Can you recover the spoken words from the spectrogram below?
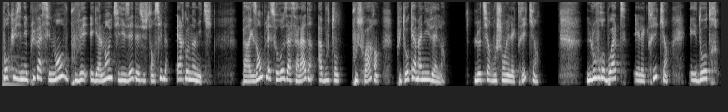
Pour cuisiner plus facilement, vous pouvez également utiliser des ustensiles ergonomiques. Par exemple, les soreuses à salade à bouton poussoir plutôt qu'à manivelle. Le tire-bouchon électrique l'ouvre-boîte électrique et d'autres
